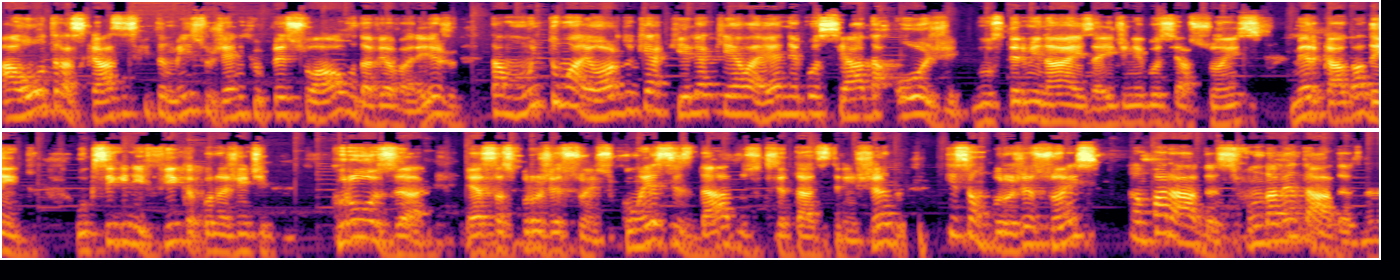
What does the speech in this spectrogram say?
há outras casas que também sugerem que o preço-alvo da Via Varejo está muito maior do que aquele a que ela é negociada hoje, nos terminais aí de negociações mercado adentro. O que significa, quando a gente cruza essas projeções com esses dados que você está destrinchando, que são projeções amparadas, fundamentadas, né?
